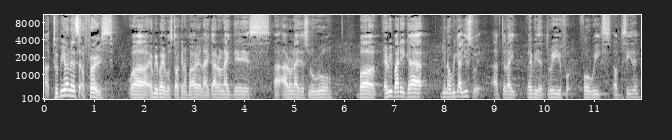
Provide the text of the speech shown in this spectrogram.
Uh, to be honest, at first, well, everybody was talking about it. Like, I don't like this. I, I don't like this new rule. But everybody got, you know, we got used to it after like maybe the three, four, four weeks of the season.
